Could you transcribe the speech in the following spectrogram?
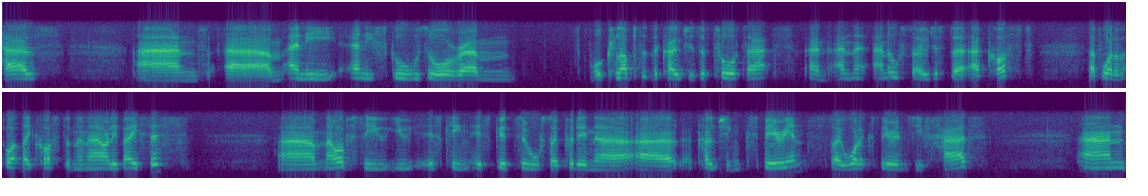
has and um, any any schools or or clubs that the coaches have taught at, and and and also just a, a cost of what what they cost on an hourly basis. Um, now, obviously, you, it's keen. It's good to also put in a, a, coaching experience. So, what experience you've had, and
